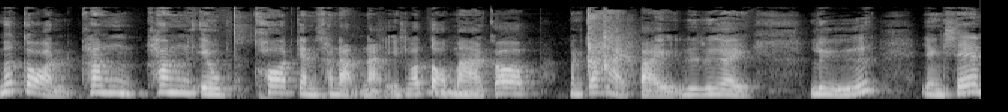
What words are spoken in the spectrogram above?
เมื่อก่อนคลั่งคลั่งเอวคลอดกันขนาดไหน แล้วต่อมาก็มันก็หายไปเรื่อยๆ หรืออย่างเช่น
